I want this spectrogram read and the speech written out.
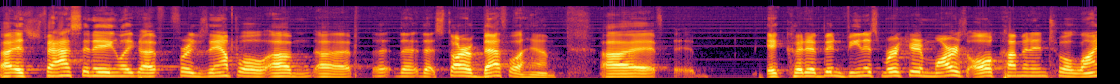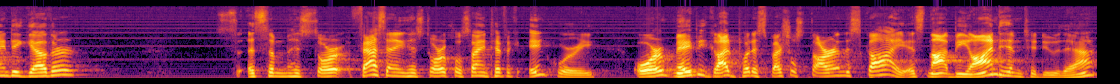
Uh, it's fascinating, like, uh, for example, um, uh, the, the Star of Bethlehem. Uh, it could have been Venus, Mercury, and Mars all coming into a line together. It's some histor- fascinating historical scientific inquiry. Or maybe God put a special star in the sky. It's not beyond Him to do that.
